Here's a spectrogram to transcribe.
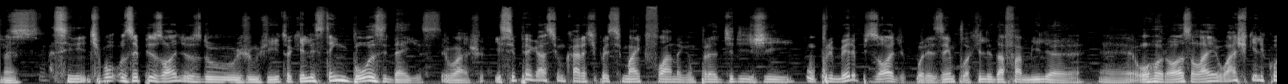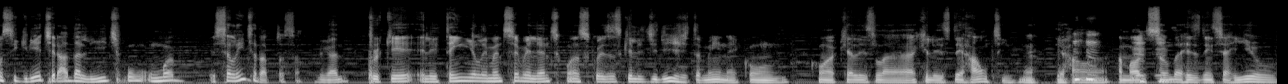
né? Isso. né? Assim, tipo, os episódios do Junjito aqui, eles têm boas ideias, eu acho. E se pegasse um cara tipo esse Mike Flanagan para dirigir o primeiro episódio, por exemplo, aquele da família é, horrorosa lá, eu acho que ele conseguiria tirar dali, tipo, uma excelente adaptação, tá ligado? Porque ele tem elementos semelhantes com as coisas que ele dirige também, né? Com com aqueles lá, aqueles The Haunting, né? The ha uhum. A maldição uhum. da Residência Rio,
